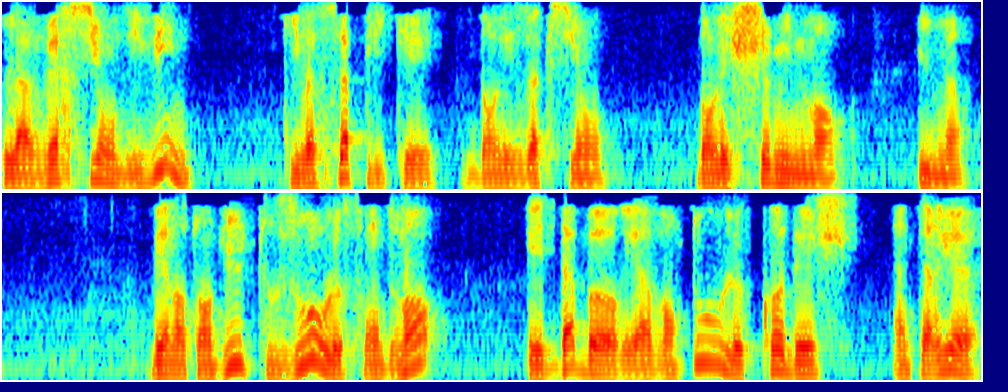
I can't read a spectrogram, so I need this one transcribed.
la version divine qui va s'appliquer dans les actions, dans les cheminements humains. Bien entendu, toujours le fondement est d'abord et avant tout le Kodesh intérieur.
